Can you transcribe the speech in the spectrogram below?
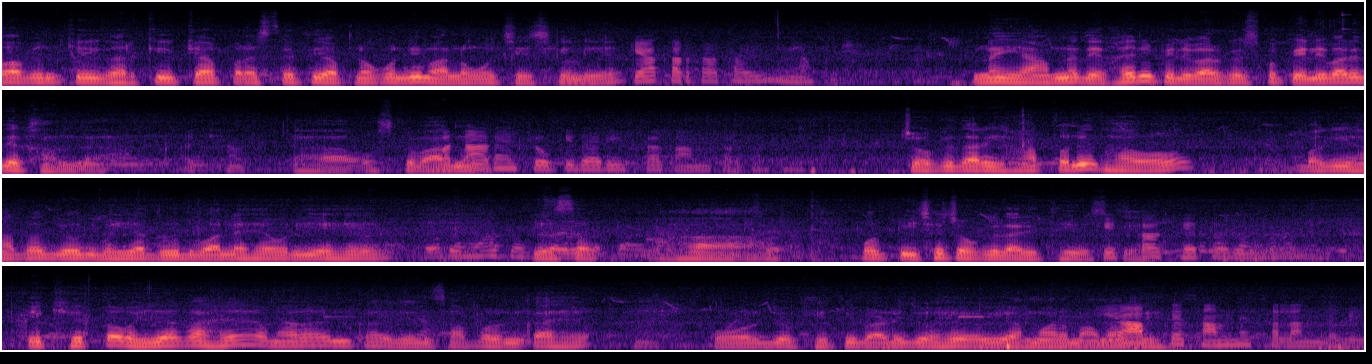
अब इनकी घर की क्या परिस्थिति अपनों को नहीं मालूम वो चीज़ के लिए। क्या करता था यहाँ नहीं यहाँ हमने देखा ही नहीं पहली बार को इसको पहली बार ही देखा हमने। अच्छा। हाँ उसके बाद बता रहे हैं चौकीदारी का काम करता था। चौकीदार यहाँ तो नहीं था वो बाकी यहाँ तो जो भैया दूध वाले हैं और ये है ये सब हाँ। और पीछे चौकीदारी थी उसकी किसका खेत ये खेत तो भैया का है हमारा इनका जैन साहब और उनका है। और जो खेती बाड़ी जो है ये हमारे ये मामा जी आपके सामने छलांग लगी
